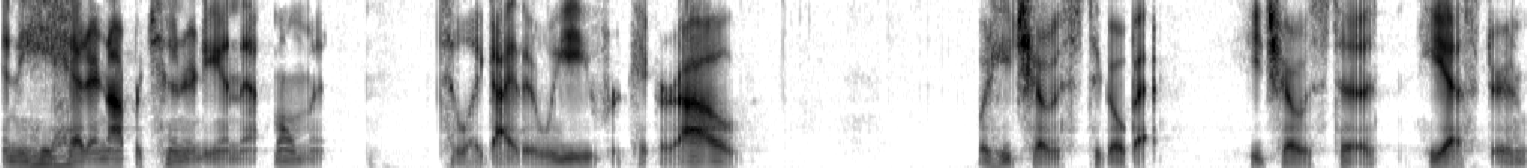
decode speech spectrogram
And he had an opportunity in that moment to, like, either leave or kick her out. But he chose to go back. He chose to, he asked her,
